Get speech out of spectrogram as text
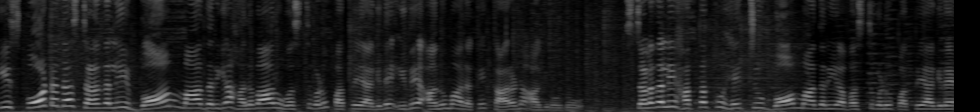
ಈ ಸ್ಫೋಟದ ಸ್ಥಳದಲ್ಲಿ ಬಾಂಬ್ ಮಾದರಿಯ ಹಲವಾರು ವಸ್ತುಗಳು ಪತ್ತೆಯಾಗಿದೆ. ಇದೇ ಅನುಮಾನಕ್ಕೆ ಕಾರಣ ಆಗಿರೋದು. ಸ್ಥಳದಲ್ಲಿ ಹತ್ತಕ್ಕೂ ಹೆಚ್ಚು ಬಾಂಬ್ ಮಾದರಿಯ ವಸ್ತುಗಳು ಪತ್ತೆಯಾಗಿದೆ.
